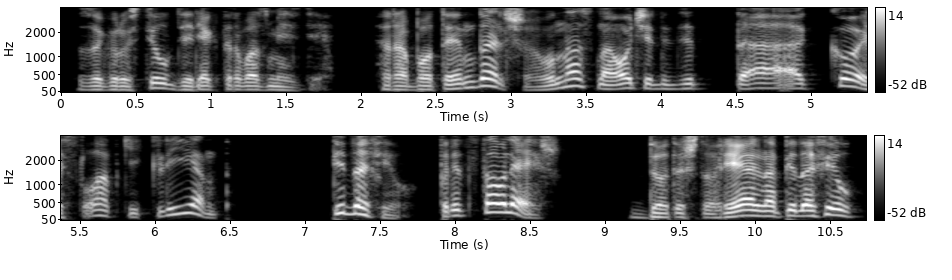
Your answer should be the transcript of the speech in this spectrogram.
— загрустил директор возмездия. Работаем дальше. У нас на очереди такой сладкий клиент. Педофил, представляешь? Да ты что, реально педофил?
